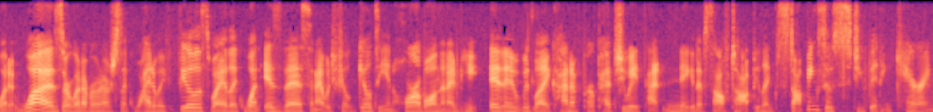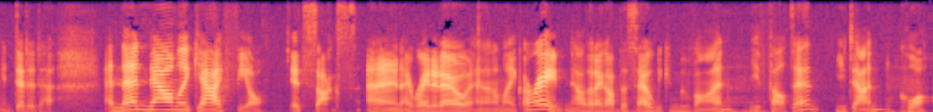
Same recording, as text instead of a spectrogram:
what it was or whatever. But I was just like, why do I feel this way? Like, what is this? And I would feel guilty and horrible. And then I'd be, and it would like kind of perpetuate that negative self talk. Be like, stop being so stupid and caring and da da da. And then now I'm like, yeah, I feel it sucks. And I write it out and I'm like, all right, now that I got this out, we can move on. Mm-hmm. You felt it, you done, mm-hmm. cool.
